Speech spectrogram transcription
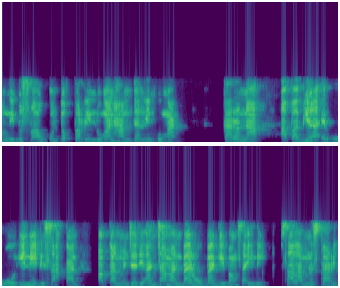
Omnibus Law untuk perlindungan HAM dan lingkungan. Karena apabila RUU ini disahkan akan menjadi ancaman baru bagi bangsa ini. Salam lestari.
